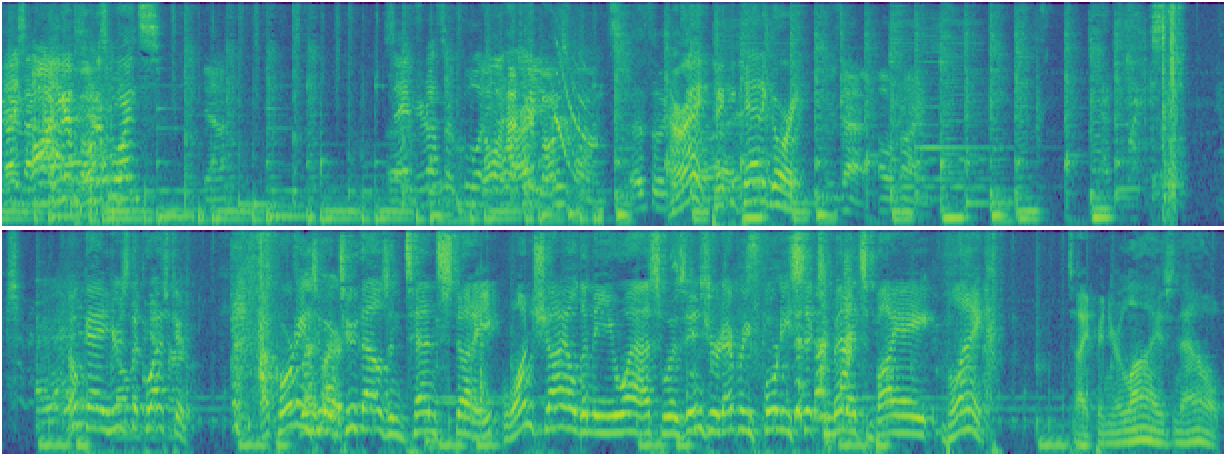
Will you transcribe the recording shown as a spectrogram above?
Nice. Oh, you get bonus points? Yeah. Sam, you're not so cool Go anymore. on, how'd you get bonus points? that's what All right, pick a category. Who's that? Oh, Ryan. Okay, here's the question. According to a 2010 study, one child in the U.S. was injured every 46 minutes by a blank. Type in your lies now.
